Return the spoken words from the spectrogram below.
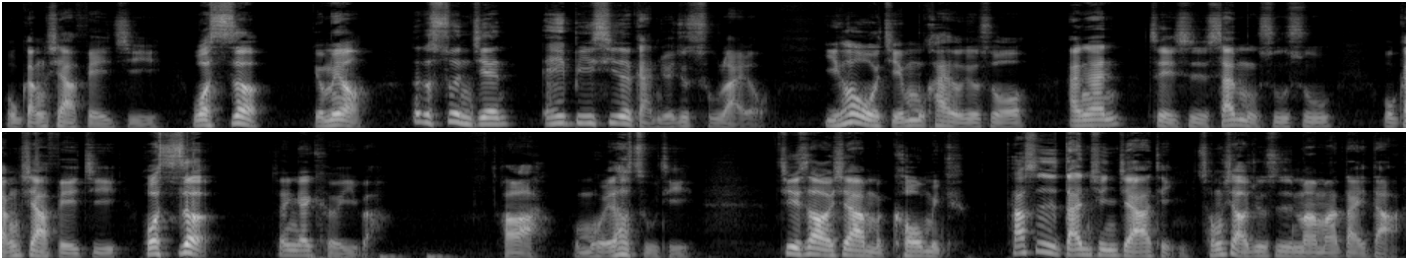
我刚下飞机，What's up？” 有没有？那个瞬间 ABC 的感觉就出来了。以后我节目开头就说：“安安，这里是山姆叔叔。”我刚下飞机，What's up？这应该可以吧？好啦，我们回到主题，介绍一下 McComick。他是单亲家庭，从小就是妈妈带大，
